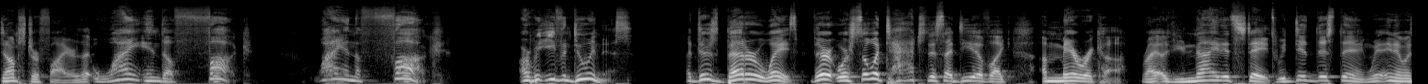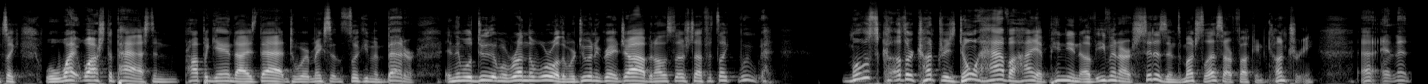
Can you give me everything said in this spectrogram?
dumpster fire that why in the fuck, why in the fuck are we even doing this? Like there's better ways. There we're so attached to this idea of like America, right? Like United States. We did this thing. We, you know, it's like we'll whitewash the past and propagandize that to where it makes it look even better. And then we'll do that. We'll run the world and we're doing a great job and all this other stuff. It's like we most other countries don't have a high opinion of even our citizens, much less our fucking country. Uh, and that,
